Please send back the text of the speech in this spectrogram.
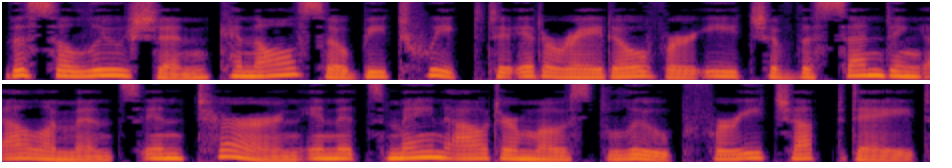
The solution can also be tweaked to iterate over each of the sending elements in turn in its main outermost loop for each update,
